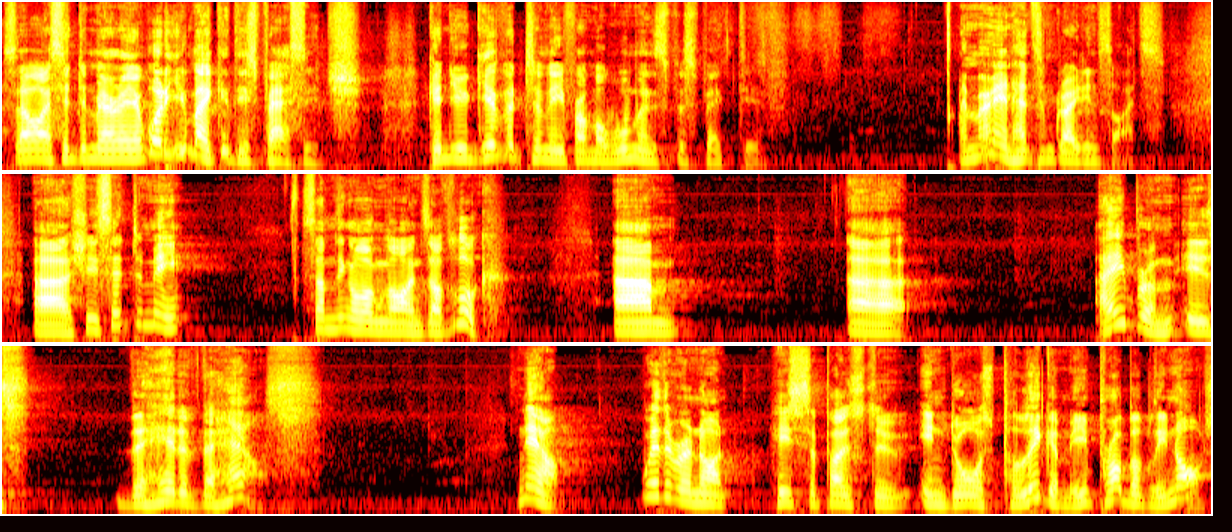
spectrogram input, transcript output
So I said to Marianne, What do you make of this passage? Can you give it to me from a woman's perspective? And Marianne had some great insights. Uh, she said to me something along the lines of Look, um, uh, Abram is the head of the house. Now, whether or not he's supposed to endorse polygamy, probably not.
